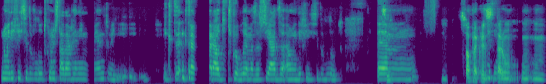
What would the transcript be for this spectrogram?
num edifício de voluto que não está a dar rendimento e, e que, que trará outros problemas associados a, a um edifício de voluto. Um, Só para acrescentar um, um,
